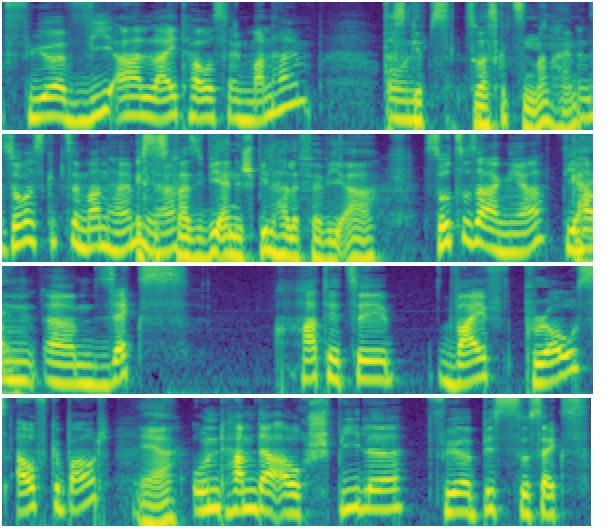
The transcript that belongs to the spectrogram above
für VR Lighthouse in Mannheim. Das Und- gibt's. Sowas gibt's in Mannheim. Sowas gibt es in Mannheim. Ist ja. es quasi wie eine Spielhalle für VR? Sozusagen, ja. Die Geil. haben ähm, sechs HTC Vive Pros aufgebaut Ja. und haben da auch Spiele für bis zu sechs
